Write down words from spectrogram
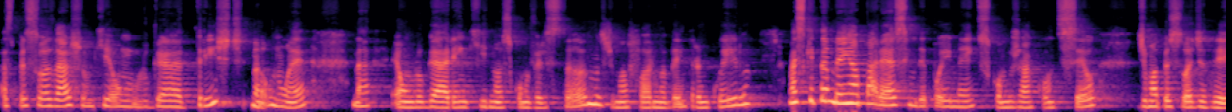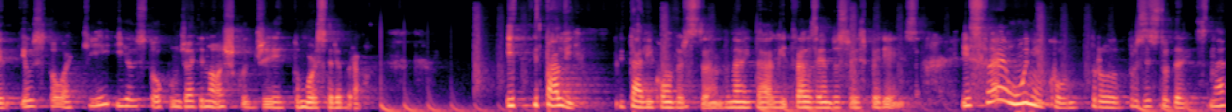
As pessoas acham que é um lugar triste, não, não é. Né? É um lugar em que nós conversamos de uma forma bem tranquila, mas que também aparecem depoimentos, como já aconteceu, de uma pessoa dizer: Eu estou aqui e eu estou com um diagnóstico de tumor cerebral. E está ali, e está ali conversando, né? está ali trazendo a sua experiência. Isso é único para os estudantes, né?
